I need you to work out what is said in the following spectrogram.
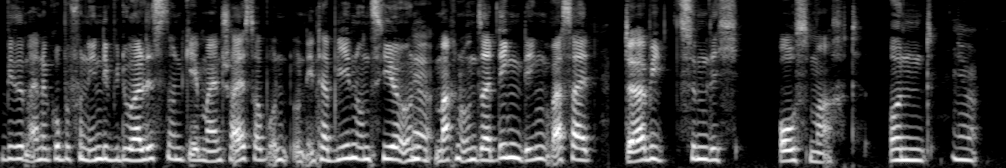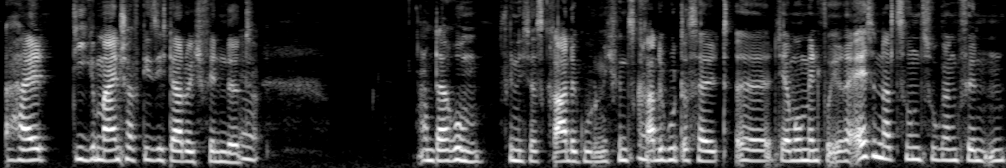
wir sind eine Gruppe von Individualisten und geben einen Scheiß drauf und, und etablieren uns hier und Ja. machen unser Ding, Ding, was halt Derby ziemlich ausmacht. Und Ja. halt die Gemeinschaft, die sich dadurch findet. Und darum finde ich das gerade gut. Und ich finde es gerade gut, dass halt äh, der Moment, wo ihre Eltern dazu einen Zugang finden.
